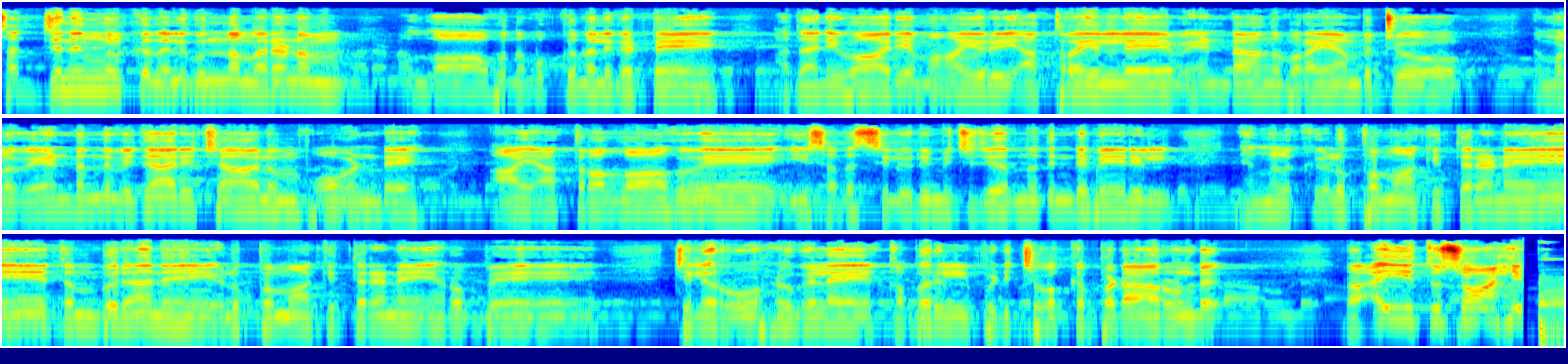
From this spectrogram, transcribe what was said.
സജ്ജനങ്ങൾക്ക് നൽകുന്ന മരണം അള്ളാഹു നമുക്ക് നൽകട്ടെ. അത് അനിവാര്യമായൊരു യാത്രയല്ലേ? വേണ്ട എന്ന് പറയാൻ പറ്റുമോ നമ്മൾ വേണ്ടെന്ന് വിചാരിച്ചാലും പോവണ്ടേ? ആ യാത്ര അള്ളാഹുവേ ഈ സദസ്സിൽ ഒരുമിച്ച് ചേർന്നതിന്റെ പേരിൽ ഞങ്ങൾക്ക് എളുപ്പമാക്കി തരണേ തമ്പുരാനെ എളുപ്പമാക്കി തരണേ റബ്ബേ. ചില റൂഹുകളെ ഖബറിൽ പിടിച്ചു വെക്കപ്പെടാറുണ്ട് സാഹിബ്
